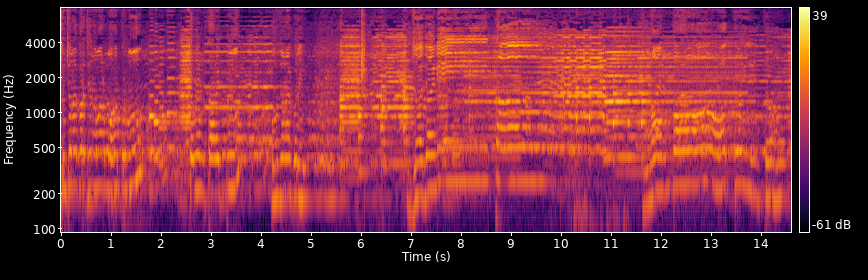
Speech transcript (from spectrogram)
সূচনা করেছেন আমার মহাপ্রভু, চলুন তার একটু ভোজনা করি। জয় জয় নন্দ দ্বৈত গৌরাঙ্গ শ্রী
